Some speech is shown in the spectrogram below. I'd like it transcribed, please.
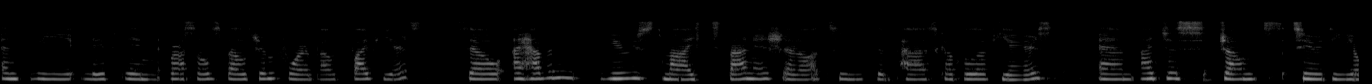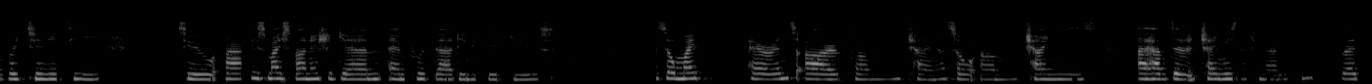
and we lived in Brussels, Belgium for about five years. So I haven't used my Spanish a lot in the past couple of years. And I just jumped to the opportunity to practice my Spanish again and put that in good use. So my parents are from China, so I'm Chinese. I have the Chinese nationality but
